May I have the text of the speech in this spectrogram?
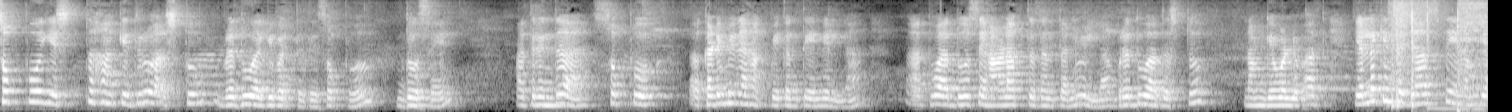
ಸೊಪ್ಪು ಎಷ್ಟು ಹಾಕಿದರೂ ಅಷ್ಟು ಮೃದುವಾಗಿ ಬರ್ತದೆ ಸೊಪ್ಪು, ದೋಸೆ. ಅದರಿಂದ ಸೊಪ್ಪು ಕಡಿಮೆನೇ ಹಾಕಬೇಕಂತ ಏನಿಲ್ಲ. ಅಥವಾ ದೋಸೆ ಹಾಳಾಗ್ತದಂತನೂ ಇಲ್ಲ. ಮೃದುವಾದಷ್ಟು ನಮಗೆ ಒಳ್ಳೆ ಎಲ್ಲಕ್ಕಿಂತ ಜಾಸ್ತಿ ನಮಗೆ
